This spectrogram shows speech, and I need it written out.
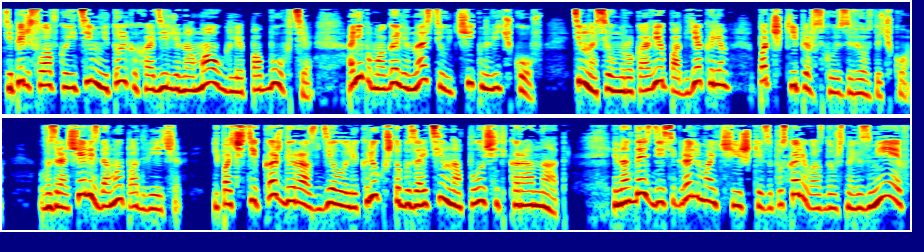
Теперь Славка и Тим не только ходили на Маугле по бухте, они помогали Насте учить новичков. Тим носил на рукаве под якорем под шкиперскую звездочку. Возвращались домой под вечер. и почти каждый раз делали крюк, чтобы зайти на площадь Коронат. Иногда здесь играли мальчишки, запускали воздушных змеев,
